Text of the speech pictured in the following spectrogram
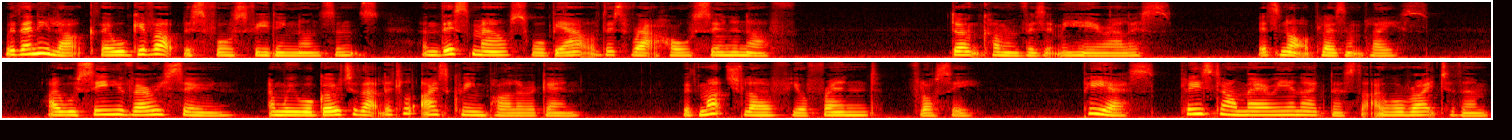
With any luck, they will give up this force feeding nonsense, and this mouse will be out of this rat hole soon enough. Don't come and visit me here, Alice. It's not a pleasant place. I will see you very soon, and we will go to that little ice cream parlour again. With much love, your friend, Flossie. P.S. Please tell Mary and Agnes that I will write to them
